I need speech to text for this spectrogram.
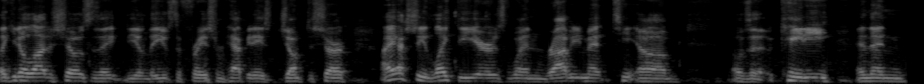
like you know, a lot of shows they, you know, they use the phrase from Happy Days, "jump the shark." I actually like the years when Robbie met, T, um, was it Katie, and then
